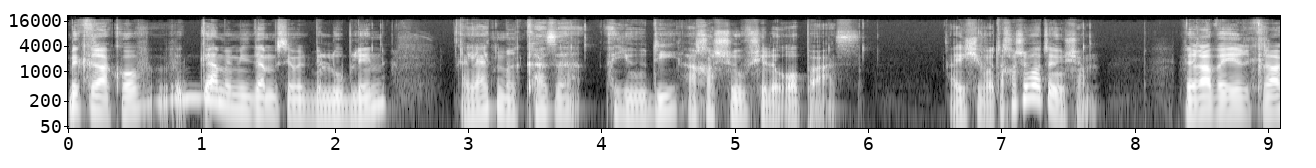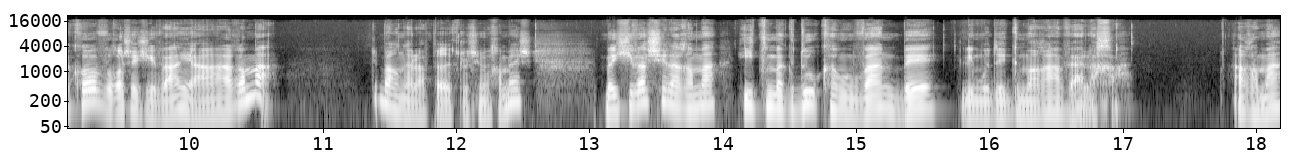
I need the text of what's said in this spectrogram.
בקרקוב, וגם במידה מסוימת בלובלין, היה את מרכז היהודי החשוב של אירופה אז. הישיבות החשובות היו שם. ורב העיר קרקוב וראש הישיבה היה הרמה. דיברנו עליו פרק 35, בישיבה של הרמה התמקדו כמובן בלימודי גמרא והלכה. הרמה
